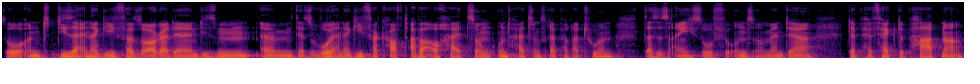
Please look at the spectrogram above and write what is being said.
So, und dieser Energieversorger, der in diesem, ähm, der sowohl Energie verkauft, aber auch Heizung und Heizungsreparaturen, das ist eigentlich so für uns im Moment der, der perfekte Partner,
